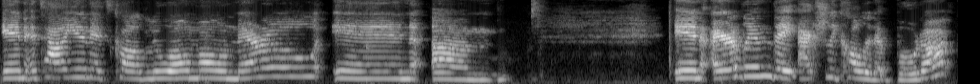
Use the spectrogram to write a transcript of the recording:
In Italian, it's called l'uomo nero. In um, in Ireland, they actually call it a bodach.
